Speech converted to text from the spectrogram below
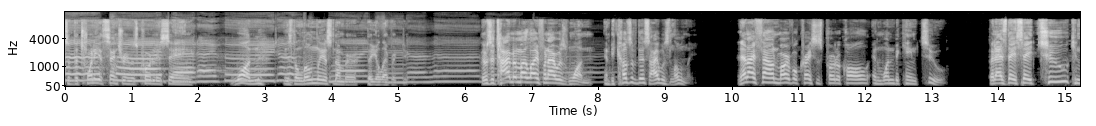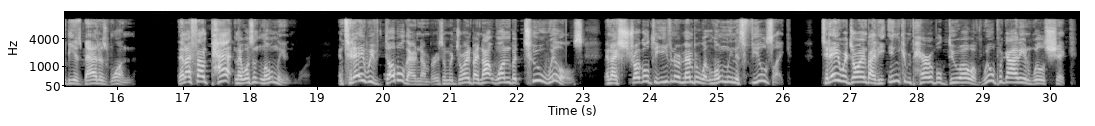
of the 20th century was quoted as saying, One is the loneliest number that you'll ever do. There was a time in my life when I was one, and because of this, I was lonely. Then I found Marvel Crisis Protocol, and one became two. But as they say, two can be as bad as one. Then I found Pat, and I wasn't lonely anymore. And today we've doubled our numbers, and we're joined by not one, but two Wills. And I struggle to even remember what loneliness feels like. Today we're joined by the incomparable duo of Will Pagani and Will Schick.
